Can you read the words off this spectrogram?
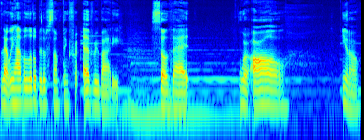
that we have a little bit of something for everybody so that we're all, you know,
